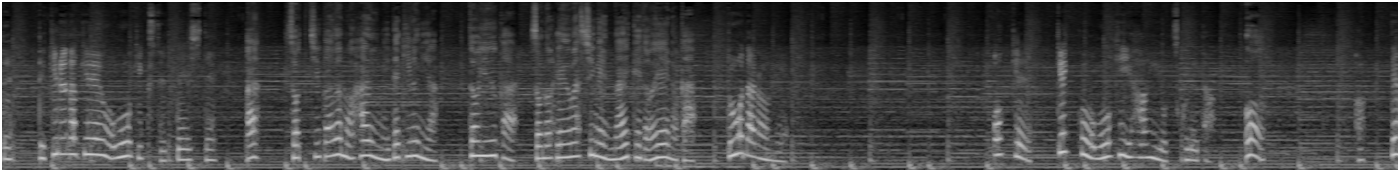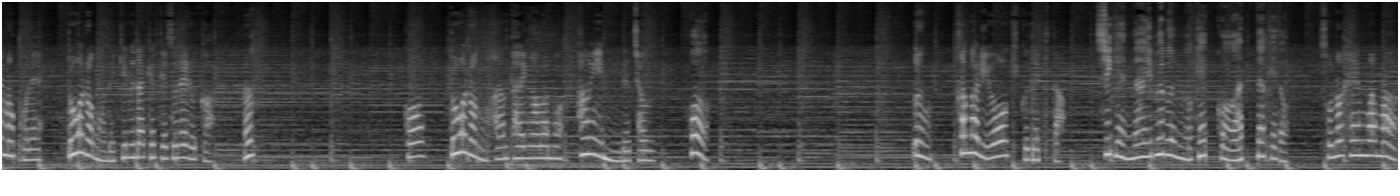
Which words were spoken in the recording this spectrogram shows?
で、できるだけ円を大きく設定して。あ、そっち側も範囲にできるんや。というか、その辺は資源ないけどええのか。どうだろうね。オッケー、結構大きい範囲を作れた。おう。あ、でもこれ、道路もできるだけ削れるか。んこう、道路の反対側も範囲に入れちゃう。ほう。うん、かなり大きくできた。資源ない部分も結構あったけど。その辺はま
